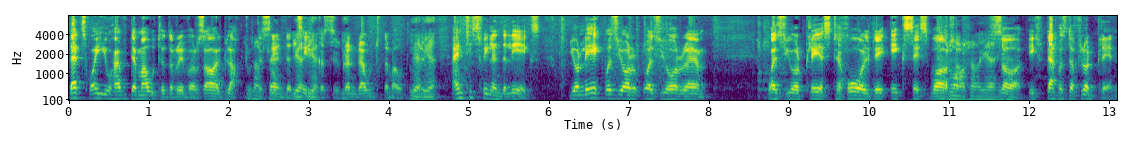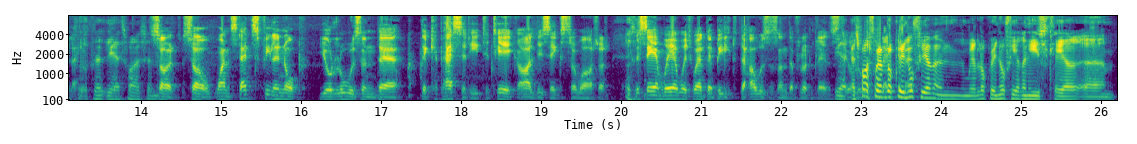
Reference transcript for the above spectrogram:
that's why you have the mouth of the rivers all blocked with the sand and yeah, silt yeah. because it's gone down to the mouth. Of Yeah, the river. yeah. And it's filling the lakes. Your lake was your was your um, was your place to hold the excess water. water, yeah, so yeah. If, that was the floodplain, like. Yeah, it was. So, so once that's filling up, you're losing the, the capacity to take all this extra water. the same way with where they built the houses on the floodplains. Yeah, I suppose we're lucky enough here, and we're lucky enough here in East Clare, um,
